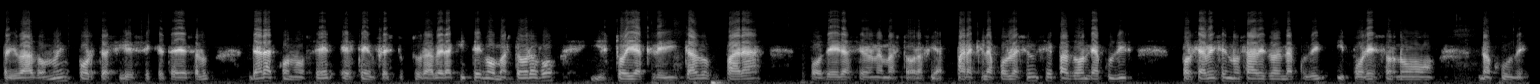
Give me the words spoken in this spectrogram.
privado, no importa si es Secretaría de Salud, dar a conocer esta infraestructura. A ver, aquí tengo mastógrafo y estoy acreditado para poder hacer una mastografía, para que la población sepa dónde acudir, porque a veces no sabe dónde acudir y por eso no, no acude.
